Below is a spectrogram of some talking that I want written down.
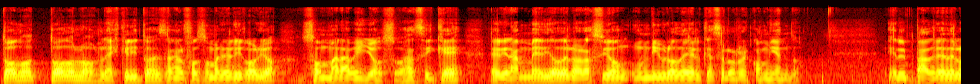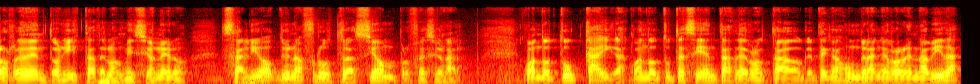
todo, todos los escritos de San Alfonso María Ligorio son maravillosos. Así que el gran medio de la oración, un libro de él que se lo recomiendo. El padre de los redentoristas, de los misioneros, salió de una frustración profesional. Cuando tú caigas, cuando tú te sientas derrotado, que tengas un gran error en la vida,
